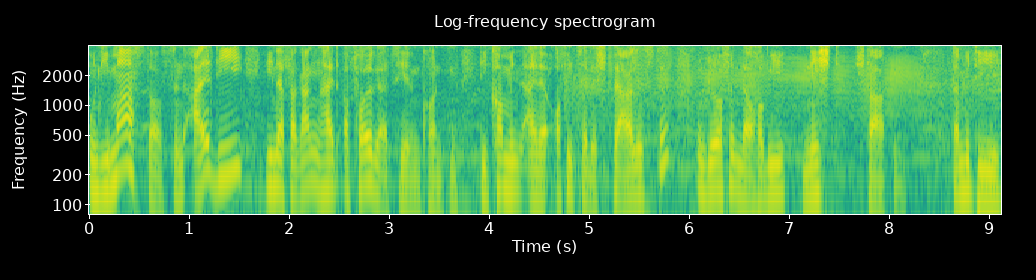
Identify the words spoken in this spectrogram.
Und die Masters sind all die, die in der Vergangenheit Erfolge erzielen konnten. Die kommen in eine offizielle Sperrliste und dürfen in der Hobby nicht starten, damit die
